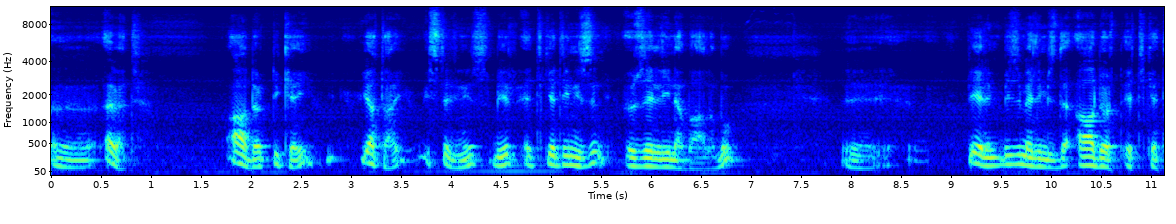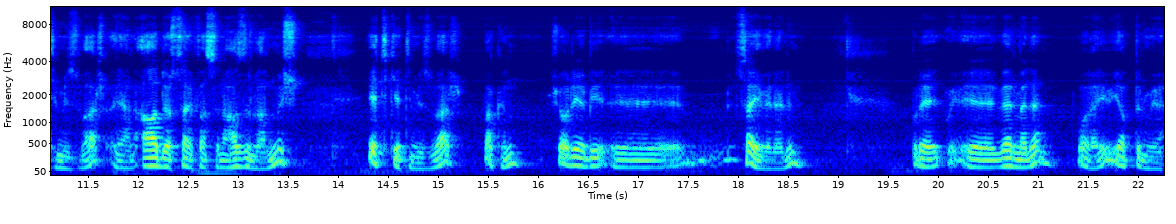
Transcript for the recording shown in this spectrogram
E, evet. A4 dikey, yatay istediğiniz bir etiketinizin özelliğine bağlı bu. E, diyelim bizim elimizde A4 etiketimiz var. Yani A4 sayfasına hazırlanmış etiketimiz var. Bakın şuraya bir e, sayı verelim. Buraya e, vermeden orayı yaptırmıyor.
